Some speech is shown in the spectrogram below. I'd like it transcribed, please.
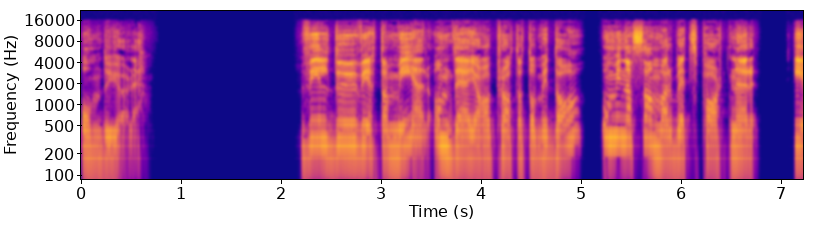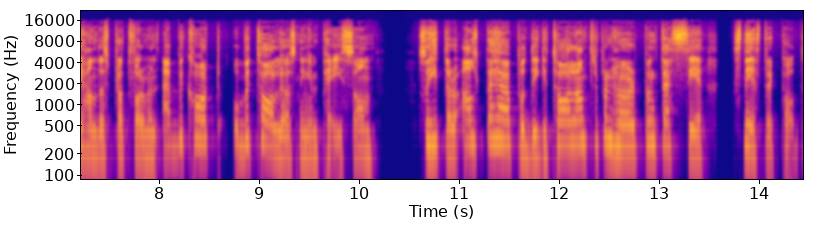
om du gör det. Vill du veta mer om det jag har pratat om idag och mina samarbetspartner e-handelsplattformen Abicart och betallösningen Payson så hittar du allt det här på digitalentreprenör.se podd.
